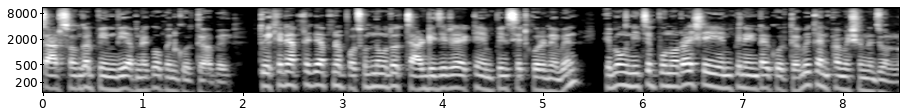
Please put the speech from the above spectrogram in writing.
চার সংখ্যার পিন দিয়ে আপনাকে ওপেন করতে হবে। তো এখানে আপনাকে আপনার পছন্দ মতো চার ডিজিটের একটি এমপিন সেট করে নেবেন এবং নিচে পুনরায় সেই এমপিন এন্টার করতে হবে কনফার্মেশনের জন্য।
